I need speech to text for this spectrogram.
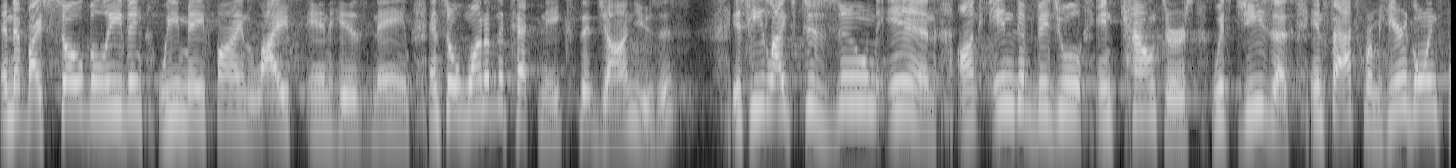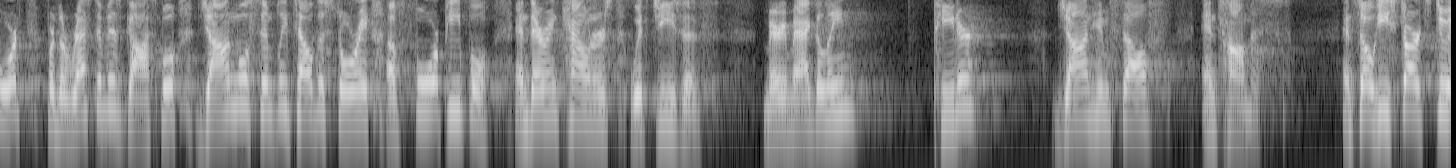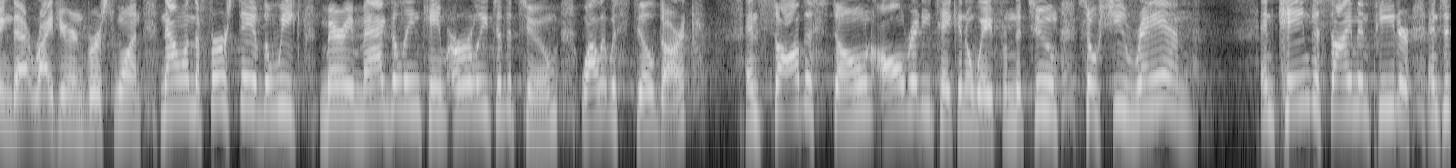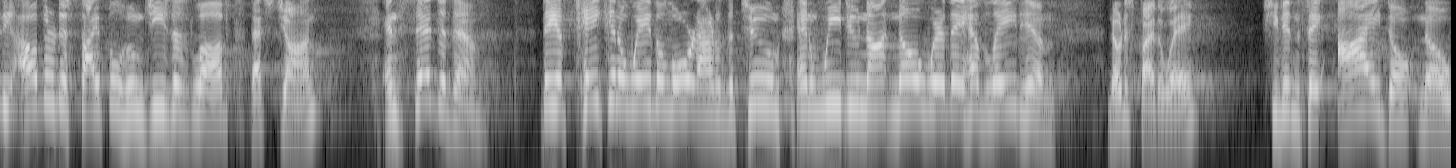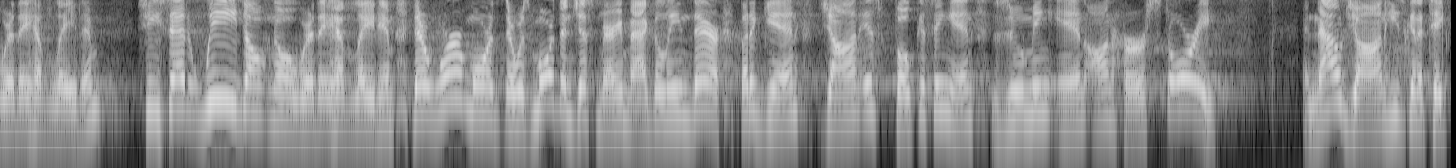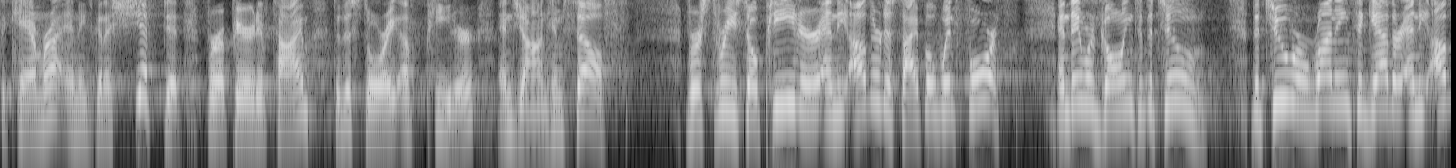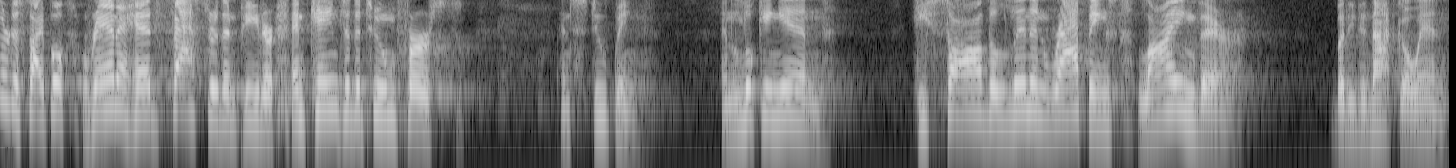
And that by so believing, we may find life in his name. And so, one of the techniques that John uses is he likes to zoom in on individual encounters with Jesus. In fact, from here going forth for the rest of his gospel, John will simply tell the story of four people and their encounters with Jesus Mary Magdalene, Peter, John himself, and Thomas. And so he starts doing that right here in verse 1. Now, on the first day of the week, Mary Magdalene came early to the tomb while it was still dark and saw the stone already taken away from the tomb. So she ran and came to Simon Peter and to the other disciple whom Jesus loved, that's John, and said to them, They have taken away the Lord out of the tomb, and we do not know where they have laid him. Notice, by the way, she didn't say, I don't know where they have laid him. She said, We don't know where they have laid him. There were more, there was more than just Mary Magdalene there. But again, John is focusing in, zooming in on her story. And now, John, he's going to take the camera and he's going to shift it for a period of time to the story of Peter and John himself. Verse 3 So Peter and the other disciple went forth, and they were going to the tomb. The two were running together, and the other disciple ran ahead faster than Peter and came to the tomb first. And stooping and looking in, he saw the linen wrappings lying there, but he did not go in.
